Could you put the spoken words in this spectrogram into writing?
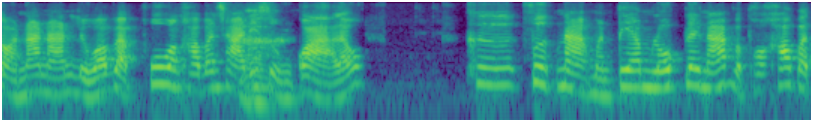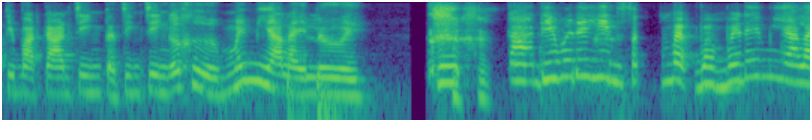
ก่อนหน้านั้น หรือว่าแบบผู้บังคับบัญชาที่สูงกว่าแล้ว คือฝึกหนักเหมือนเตรียมลบเลยนะ แบบพอเข้าปฏิบัติการจริง แต่จริง ๆ ก็คือไม่มีอะไรเลยคือการที่ไม่ได้ยินสักแบบแบบไม่ได้มีอะไร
